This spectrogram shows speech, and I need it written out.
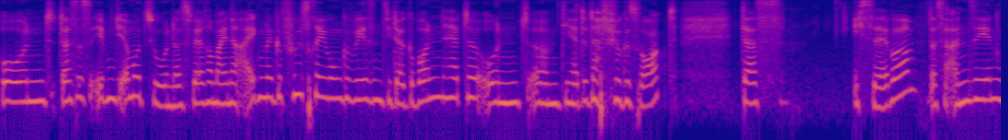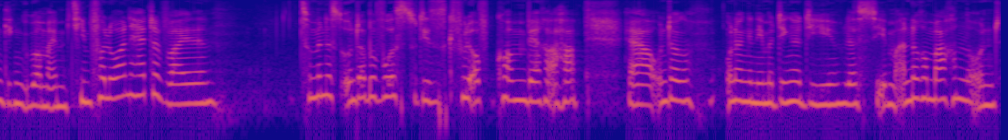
Und das ist eben die Emotion. Das wäre meine eigene Gefühlsregung gewesen, die da gewonnen hätte und ähm, die hätte dafür gesorgt, dass ich selber das Ansehen gegenüber meinem Team verloren hätte, weil zumindest unterbewusst so dieses Gefühl aufgekommen wäre, aha, ja, unter, unangenehme Dinge, die lässt sie eben andere machen. Und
